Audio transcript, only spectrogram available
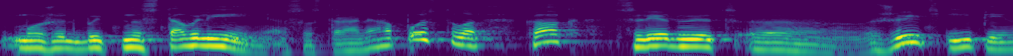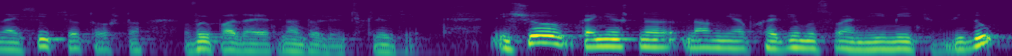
может быть, наставление со стороны апостола, как следует э, жить и переносить все то, что выпадает на долю этих людей. Еще, конечно, нам необходимо с вами иметь в виду,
